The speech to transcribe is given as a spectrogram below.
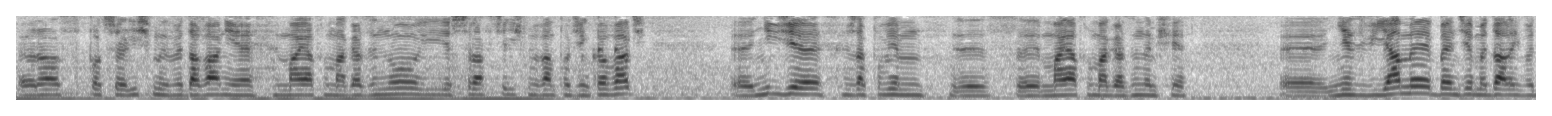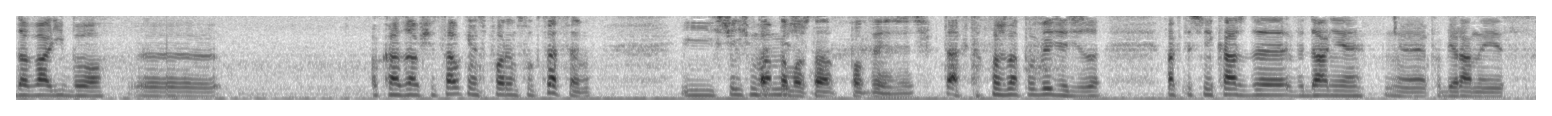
rozpoczęliśmy wydawanie MyApp magazynu i jeszcze raz chcieliśmy Wam podziękować. E, Nigdzie, że tak powiem, e, z MyApp magazynem się nie zwijamy. Będziemy dalej wydawali, bo okazał się całkiem sporym sukcesem i chcieliśmy Tak Wam to jeszcze- można powiedzieć. tak, to można powiedzieć, że faktycznie każde wydanie e, pobierane jest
